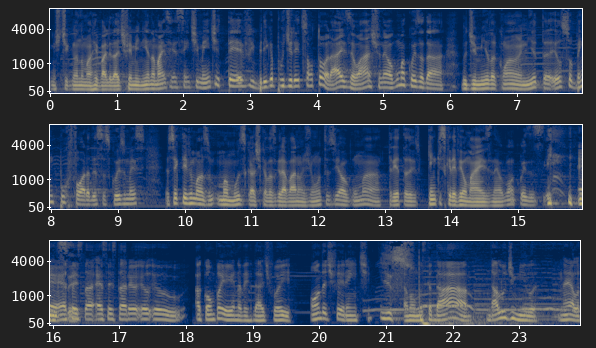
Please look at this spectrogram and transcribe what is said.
instigando uma rivalidade feminina, mais recentemente teve briga por direitos autorais, eu acho, né? Alguma coisa da Ludmilla com a Anitta. Eu sou bem por fora dessas coisas, mas eu sei que teve umas, uma música, acho que elas gravaram juntas, e alguma treta, quem que escreveu mais, né? Alguma coisa assim. É, essa, essa história eu, eu acompanhei, na verdade, foi Onda Diferente. Isso. É uma música da, da Ludmilla, né? Ela,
